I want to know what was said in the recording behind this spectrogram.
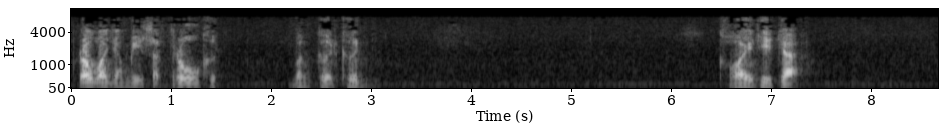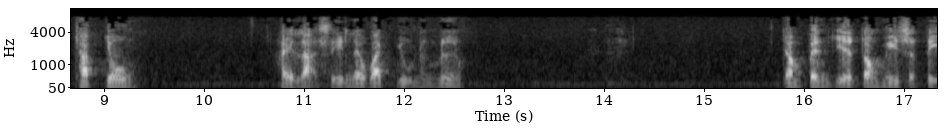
เพราะว่ายังมีศัตรูขึ้นบังเกิดขึ้น คอยที่จะชักจูง ให้ละศีลและวัดอยู่เนืองๆจำเป็นที่จะต้องมีสติ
